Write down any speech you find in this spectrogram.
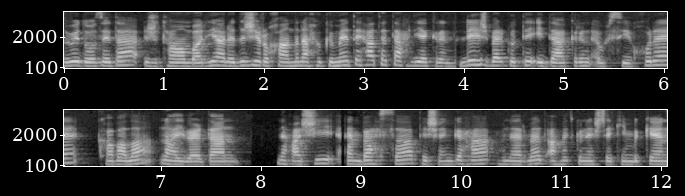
دوێ دۆزێدا ji تاوانباریە لە دژی ڕوخاندنە حکوومەتی هاتە تەحلیەکردن لێژ بەرکوتێ ئیداکردن ئەو سیخورە کاوالا نایبەردان. نەهاشی ئەم بەحسا پێشنگەها هوەرمەند ئاحمد گونێشتێکین بکەن.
